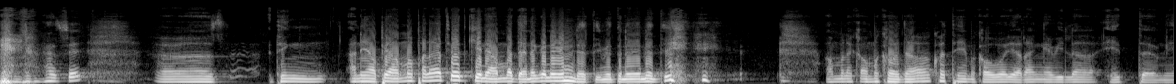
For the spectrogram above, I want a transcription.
ඊට ඉතින් අනේ අපේ අම්මා පළාතේවත් කියන්නේ අම්මා දැනගෙන වෙන්නේ නැති මෙතන වෙන්නේ නැති. අම්මලා අම්ම කවදාකවත් එහෙම කවුරුහරි අරන් ඇවිල්ලා ඒත් මේ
